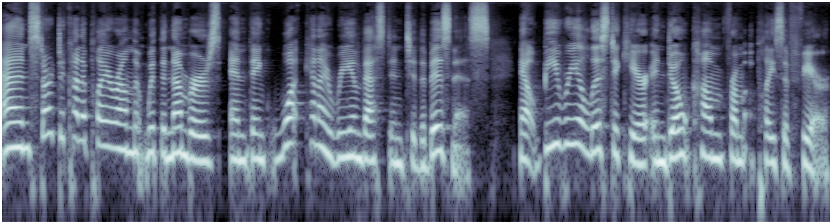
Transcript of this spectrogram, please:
and start to kind of play around with the numbers and think, what can I reinvest into the business? Now, be realistic here and don't come from a place of fear.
